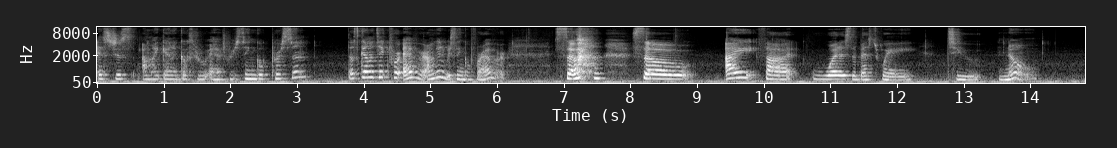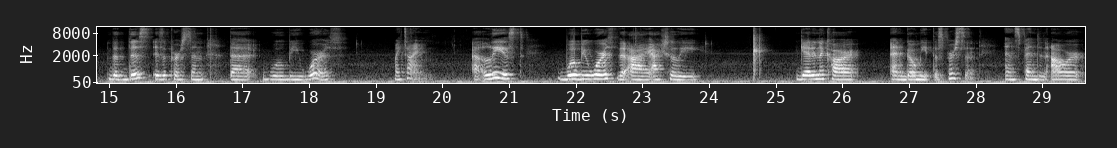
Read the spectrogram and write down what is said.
it's just am I gonna go through every single person? That's gonna take forever. I'm gonna be single forever. So so I thought what is the best way to know that this is a person that will be worth my time? At least will be worth that I actually get in a car and go meet this person and spend an hour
